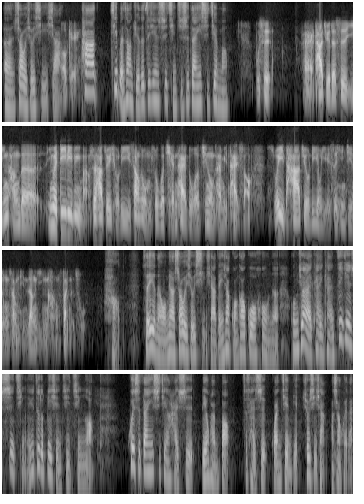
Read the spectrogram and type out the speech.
嗯稍微休息一下。OK，他基本上觉得这件事情只是单一事件吗？不是，哎，他觉得是银行的，因为低利率嘛，所以他追求利益。上次我们说过，钱太多，金融产品太少，所以他就利用衍生性金融商品让银行犯了错。好，所以呢，我们要稍微休息一下。等一下广告过后呢，我们就来看一看这件事情，因为这个避险基金啊。会是单一事件还是连环爆？这才是关键点。休息一下，马上回来。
